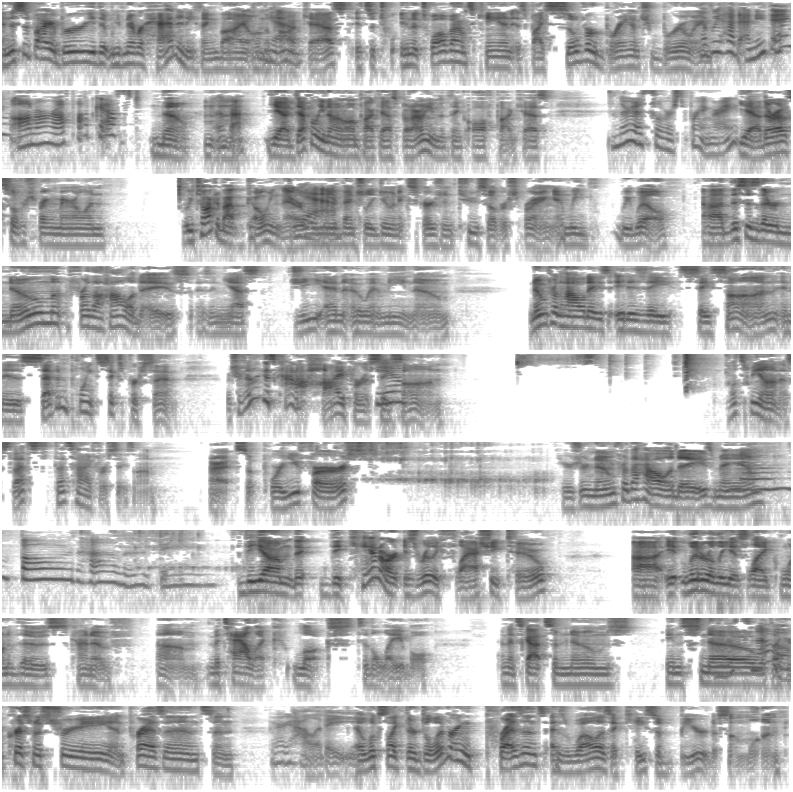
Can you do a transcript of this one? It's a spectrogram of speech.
And this is by a brewery that we've never had anything by on the Yeah. podcast. It's a tw- in a 12 ounce can. It's by Silver Branch Brewing. Have we had anything on or off podcast? no, mm-mm. Okay. yeah, definitely not on podcast, but I don't even think off podcast. And they're at Silver Spring, right? Yeah, they're out of Silver Spring, Maryland. We talked about going there when we eventually do an excursion to Silver Spring, and we we will. Uh, this is their gnome for the holidays, as in yes, G N O M E gnome. Gnome for the holidays. It is a saison and it is seven point six percent, which I feel like is kind of high for a Yeah. saison. Let's be honest. That's that's high for a saison. All right, so pour you first. Here's your gnome for the holidays, ma'am. Known for the holiday. The um the the can art is really flashy too. Uh, it literally is like one of those kind of um, metallic looks to the label, and it's got some gnomes in snow, the with like a Christmas tree and presents, and Very holiday it looks like they're delivering presents as well as a case of beer to someone.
